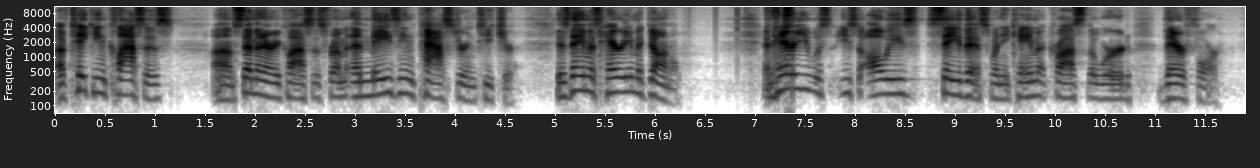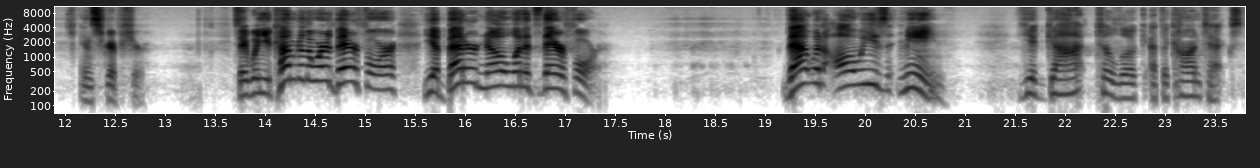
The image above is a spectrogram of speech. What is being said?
of taking classes, um, seminary classes, from an amazing pastor and teacher. His name is Harry McDonald. And Harry was, used to always say this when he came across the word therefore in Scripture. Say, when you come to the word therefore, you better know what it's there for. That would always mean you got to look at the context.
